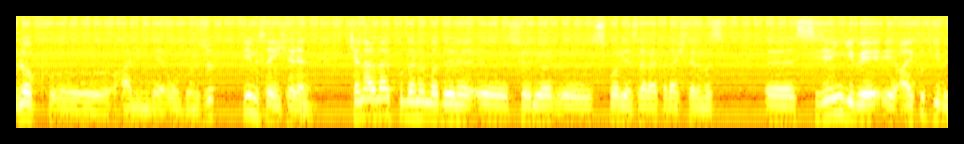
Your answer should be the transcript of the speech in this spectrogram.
blok e, halinde olduğunuzu değil mi Sayın Şeren? Kenarlar kullanılmadığını e, söylüyor spor yazar arkadaşlarımız. Sizin gibi, Aykut gibi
